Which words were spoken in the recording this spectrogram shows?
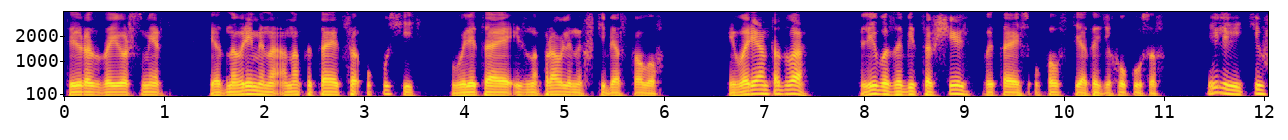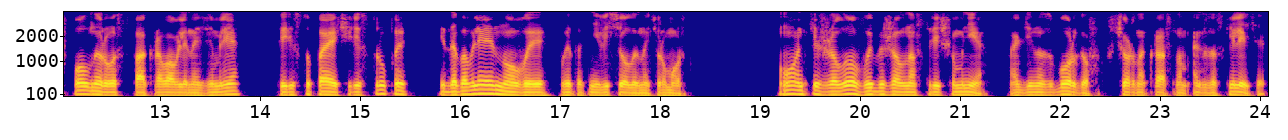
Ты раздаешь смерть, и одновременно она пытается укусить, вылетая из направленных в тебя стволов. И варианта два. Либо забиться в щель, пытаясь уползти от этих укусов, или идти в полный рост по окровавленной земле, переступая через трупы и добавляя новые в этот невеселый натюрморт. Он тяжело выбежал навстречу мне, один из боргов в черно-красном экзоскелете.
